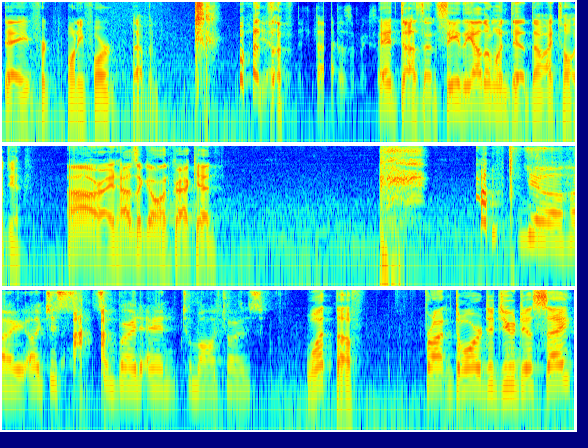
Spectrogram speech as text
day for 24 7. what Yeah, the? that doesn't make sense. It doesn't. See, the other one did, though. I told you. All right, how's it going, crackhead? Yeah, hi. Uh, just some bread and tomatoes. What the f- front door did you just say?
